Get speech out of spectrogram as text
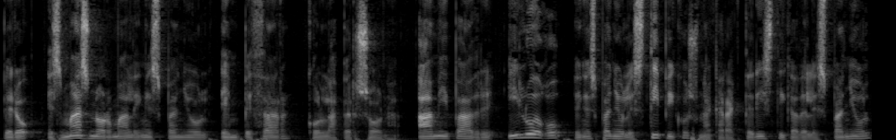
Pero es más normal en español empezar con la persona, a mi padre, y luego en español es típico, es una característica del español,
